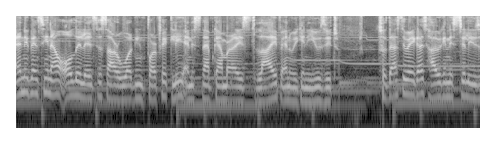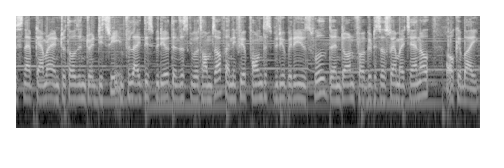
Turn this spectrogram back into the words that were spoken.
And you can see now all the lenses are working perfectly and snap camera is live and we can use it. So that's the way guys how you can still use a snap camera in 2023 if you like this video then just give a thumbs up. And if you found this video very useful then don't forget to subscribe my channel. Okay bye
